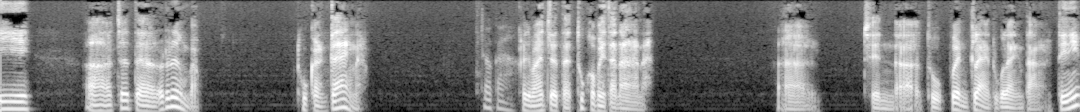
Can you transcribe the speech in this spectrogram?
ดีอ่าเจอแต่เรื่องแบบถูกกันแกล้งนะเข้าใจไหมเจอแต่ทุกขเวทนานะอ่าเช่นถูกเพื่อนแกล้งถูกอะไรต่างๆทีนี้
